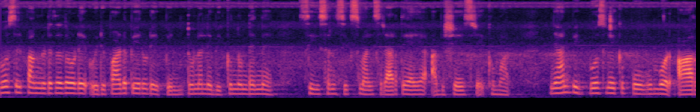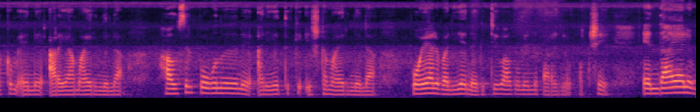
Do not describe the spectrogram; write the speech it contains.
ബോസിൽ പങ്കെടുത്തതോടെ ഒരുപാട് പേരുടെ പിന്തുണ ലഭിക്കുന്നുണ്ടെന്ന് സീസൺ സിക്സ് മത്സരാർത്ഥിയായ അഭിഷേക് ശ്രീകുമാർ. "ഞാൻ ബിഗ് ബോസിലേക്ക് പോകുമ്പോൾ ആർക്കും എന്നെ അറിയാമായിരുന്നില്ല. ഹൗസിൽ പോകുന്നതിന് അനിയത്തിക്ക് ഇഷ്ടമായിരുന്നില്ല. പോയാൽ വലിയ നെഗറ്റീവാകുമെന്ന് പറഞ്ഞു. പക്ഷേ എന്തായാലും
